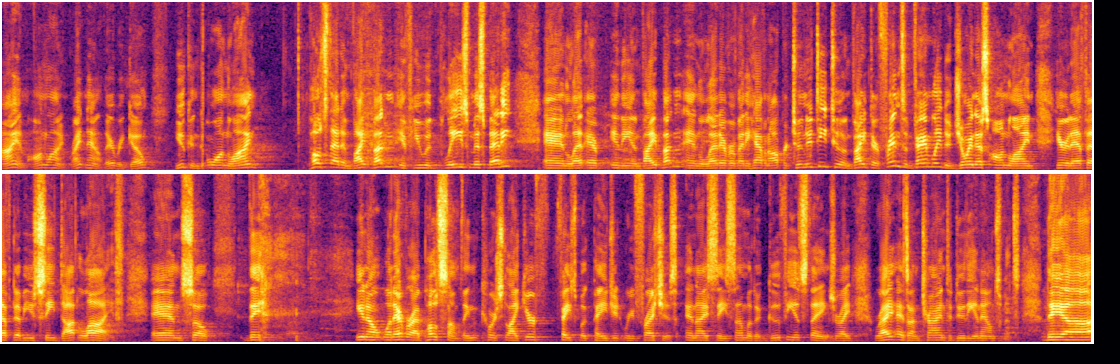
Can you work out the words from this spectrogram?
I am online right now. There we go. You can go online, post that invite button if you would please miss betty and let in the invite button and let everybody have an opportunity to invite their friends and family to join us online here at ffwc.live and so the, you know, whenever I post something, of course, like your Facebook page, it refreshes, and I see some of the goofiest things, right? Right as I'm trying to do the announcements. The, uh,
